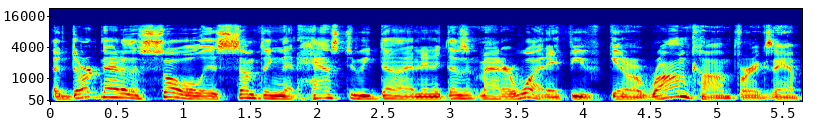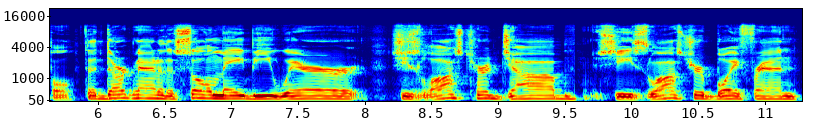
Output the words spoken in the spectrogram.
The Dark Night of the Soul is something that has to be done, and it doesn't matter what. If you get a rom com, for example, The Dark Night of the Soul may be where she's lost her job, she's lost her boyfriend,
